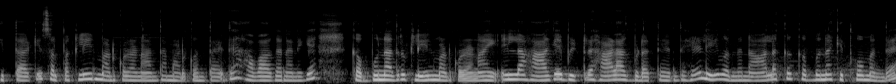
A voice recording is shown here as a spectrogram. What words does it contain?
ಕಿತ್ತಾಕಿ ಸ್ವಲ್ಪ ಕ್ಲೀನ್ ಮಾಡ್ಕೊಳ್ಳೋಣ ಅಂತ ಮಾಡ್ಕೊತಾ ಇದ್ದೆ. ಆವಾಗ ನನಗೆ ಕಬ್ಬನ್ನಾದರೂ ಕ್ಲೀನ್ ಮಾಡ್ಕೊಳ್ಳೋಣ, ಇಲ್ಲ ಹಾಗೆ ಬಿಟ್ಟರೆ ಹಾಳಾಗಿಬಿಡತ್ತೆ ಅಂತ ಹೇಳಿ ಒಂದು ನಾಲ್ಕು ಕಬ್ಬನ್ನ ಕಿತ್ಕೊಂಬಂದೆ.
